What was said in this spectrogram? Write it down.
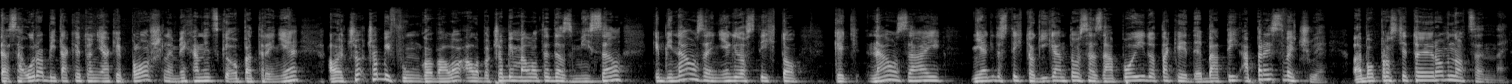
tá sa urobí takéto nejaké plošné mechanické opatrenie, ale čo, čo by fungovalo, alebo čo by malo teda zmysel, keby naozaj niekto z týchto, keď naozaj niekto z týchto gigantov sa zapojí do takej debaty a presvedčuje, lebo proste to je rovnocenné.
